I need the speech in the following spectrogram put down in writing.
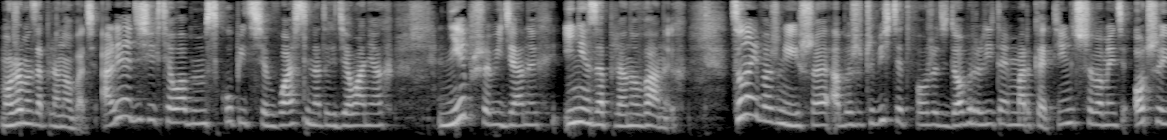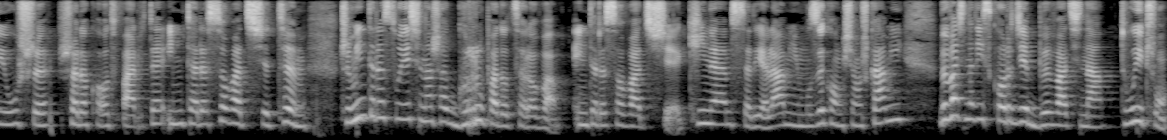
możemy zaplanować. Ale ja dzisiaj chciałabym skupić się właśnie na tych działaniach nieprzewidzianych i niezaplanowanych. Co najważniejsze, aby rzeczywiście tworzyć dobry real-time marketing, trzeba mieć oczy i uszy szeroko otwarte, interesować się tym, czym interesuje się nasza grupa docelowa, interesować się kinem, serialami, muzyką, książkami, bywać na Discordzie, bywać na Twitchu,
